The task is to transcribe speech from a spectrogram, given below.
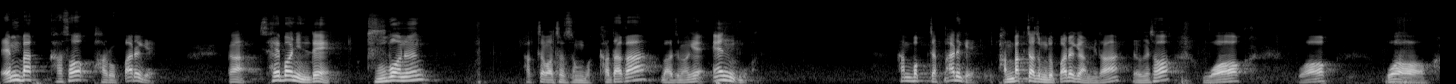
엠박 가서 바로 빠르게. 그러니까 세 번인데 두 번은 박자 맞춰서 정박 가다가 마지막에 N 원. 한 박자 빠르게, 반 박자 정도 빠르게 합니다. 여기서 워크, 워크, 워크.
